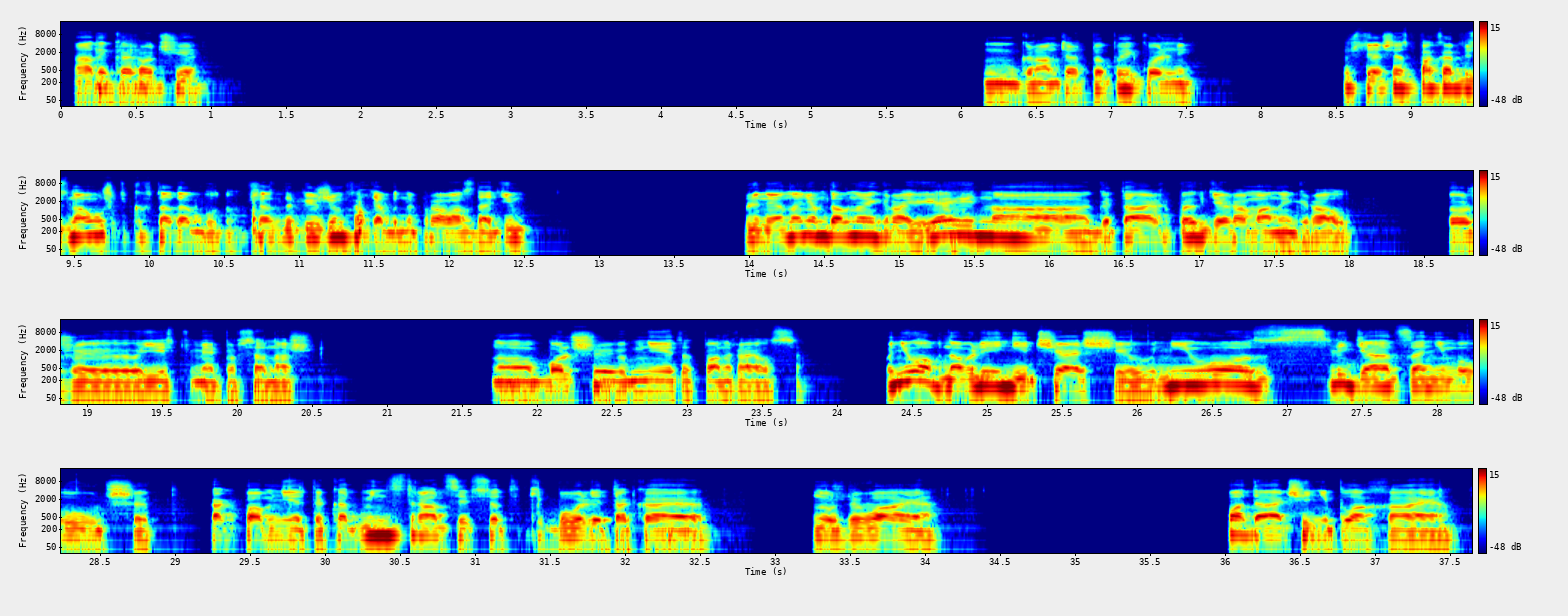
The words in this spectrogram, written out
Надо, короче... Грант РП прикольный. Слушайте, я сейчас пока без наушников тогда буду. Сейчас добежим, хотя бы на права сдадим. Блин, я на нем давно играю. Я и на GTA RP, где Роман играл, тоже есть у меня персонаж. Но больше мне этот понравился. У него обновления чаще, у него следят за ним лучше. Как по мне, так администрация все-таки более такая, ну, живая. Подача неплохая.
